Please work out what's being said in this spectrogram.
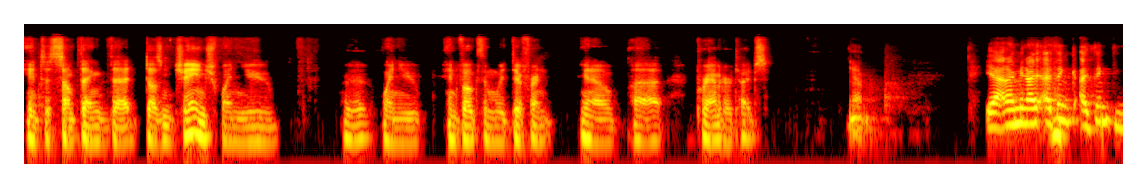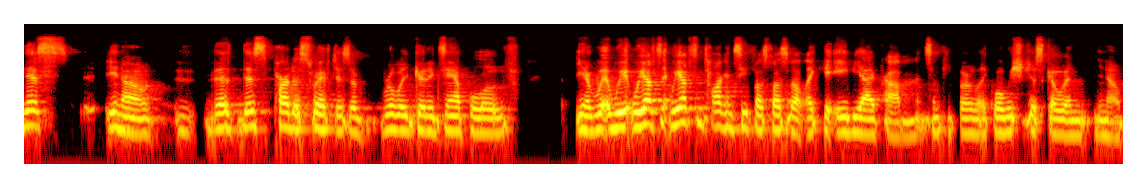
into something that doesn't change when you when you invoke them with different you know uh, parameter types. Yeah, yeah. And I mean, I, I think I think this you know th- this part of Swift is a really good example of you know we, we have to, we have some talk in C++ about like the ABI problem, and some people are like, well, we should just go and you know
